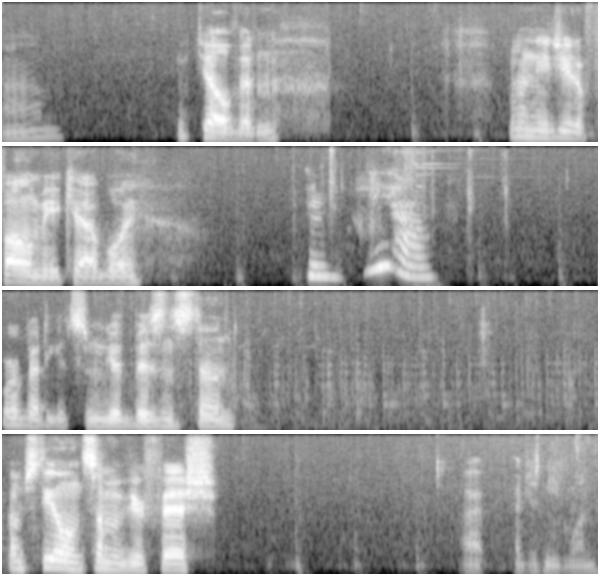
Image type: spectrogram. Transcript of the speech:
Um, Kelvin. I'm gonna need you to follow me, cowboy. Yeah. We're about to get some good business done. I'm stealing some of your fish. all right. I just need one.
